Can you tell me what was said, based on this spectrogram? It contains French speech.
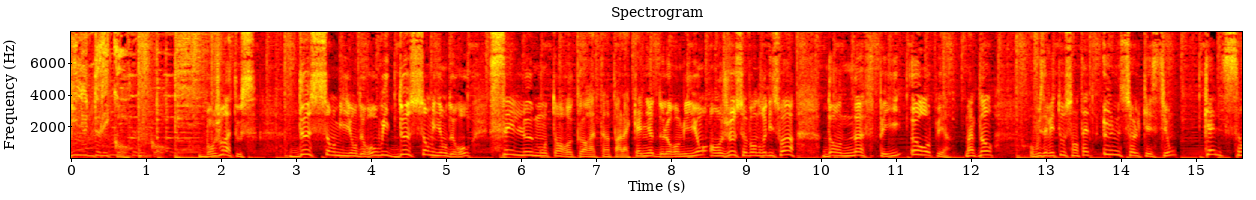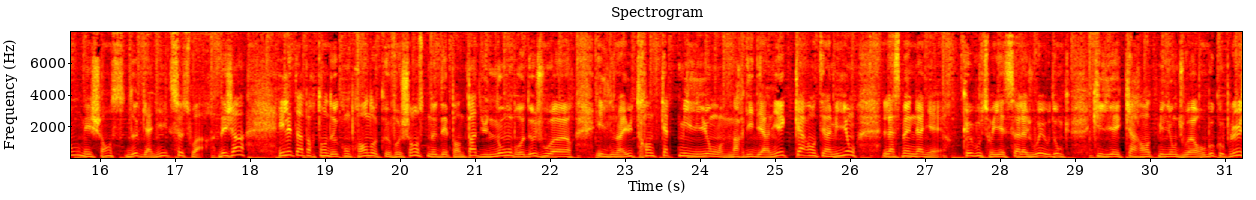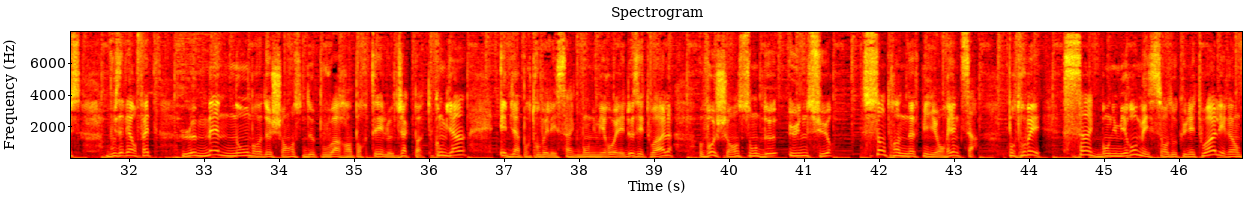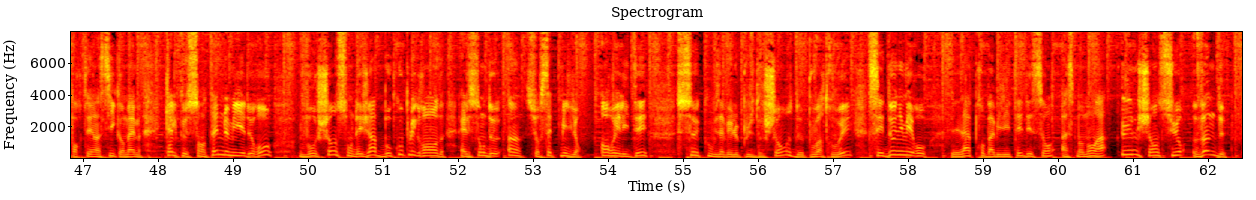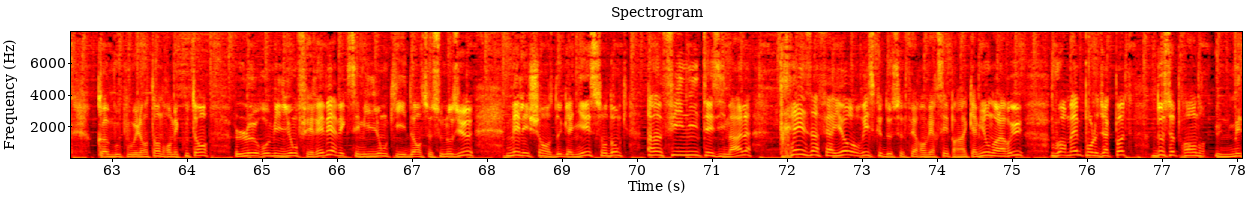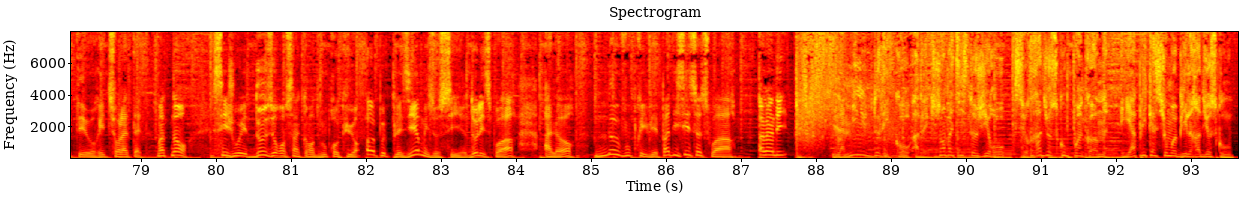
minute de l'écho. Bonjour à tous. 200 millions d'euros, oui 200 millions d'euros, c'est le montant record atteint par la cagnotte de l'euro million en jeu ce vendredi soir dans 9 pays européens. Maintenant, vous avez tous en tête une seule question, quelles sont mes chances de gagner ce soir? Déjà, il est important de comprendre que vos chances ne dépendent pas du nombre de joueurs. Il y en a eu 34 millions mardi dernier, 41 millions la semaine dernière. Que vous soyez seul à jouer ou donc qu'il y ait 40 millions de joueurs ou beaucoup plus, vous avez en fait le même nombre de chances de pouvoir remporter le jackpot. Combien? Eh bien pour trouver les 5 bons numéros et les 2 étoiles, vos chances sont de 1 sur 139 millions, rien que ça. Pour trouver 5 bons numéros mais sans aucune étoile et remporter ainsi quand même quelques centaines de milliers d'euros, vos chances sont déjà beaucoup plus grandes. Elles sont de 1 sur 7 millions. En réalité, ce que vous avez le plus de chances de pouvoir trouver, c'est deux numéros. La probabilité descend à ce moment à une chance sur 22. Comme vous pouvez l'entendre en m'écoutant, l'euro million fait rêver avec ces millions qui dansent sous nos yeux, mais les chances de gagner sont donc infinitésimales, très inférieures au risque de se faire renverser par un camion dans la rue, voire même pour le jackpot de se prendre une météorite sur la tête. Maintenant, si jouer 2,50€ vous procure un peu de plaisir, mais aussi de l'espoir, alors ne vous privez pas d'ici ce soir. À lundi. La minute de l'écho avec Jean-Baptiste Giraud sur radioscoop.com et application mobile Radioscoop.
